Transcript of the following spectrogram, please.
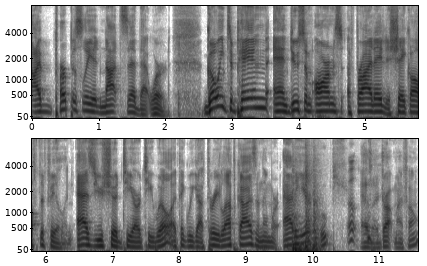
I purposely had not said that word. Going to pin and do some arms Friday to shake off the feeling, as you should. TRT will. I think we got three left, guys, and then we're out of here. Oops, as I drop my phone.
